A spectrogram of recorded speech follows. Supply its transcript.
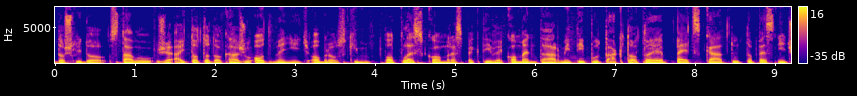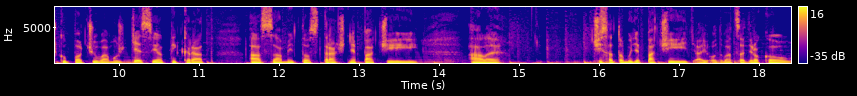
došli do stavu, že aj toto dokážu odmeniť obrovským potleskom, respektíve komentármi typu tak toto je pecka, túto pesničku počúvam už desiatýkrát a sa mi to strašne pačí. Ale či sa to bude pačiť aj o 20 rokov,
